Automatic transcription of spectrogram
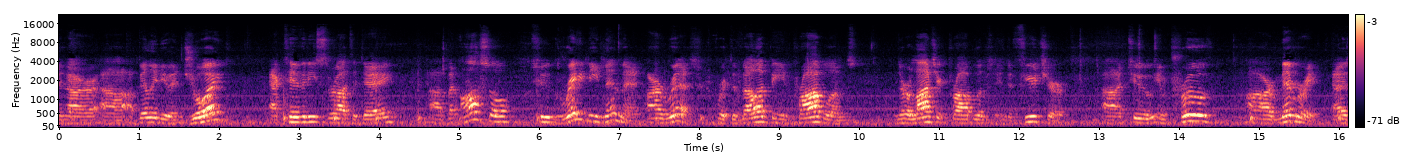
and our uh, ability to enjoy activities throughout the day, uh, but also to greatly limit our risk for developing problems, neurologic problems in the future, uh, to improve our memory as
